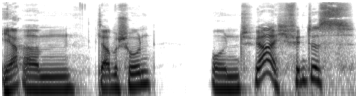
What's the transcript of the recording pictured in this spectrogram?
Ja. Ähm, glaube schon. Und ja, ich finde das,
